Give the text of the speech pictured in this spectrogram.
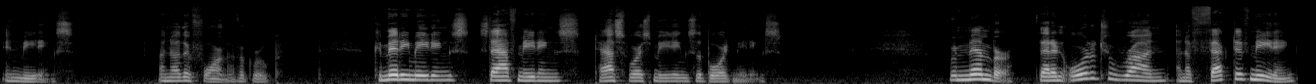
in meetings another form of a group. Committee meetings, staff meetings, task force meetings, the board meetings. Remember that in order to run an effective meeting,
